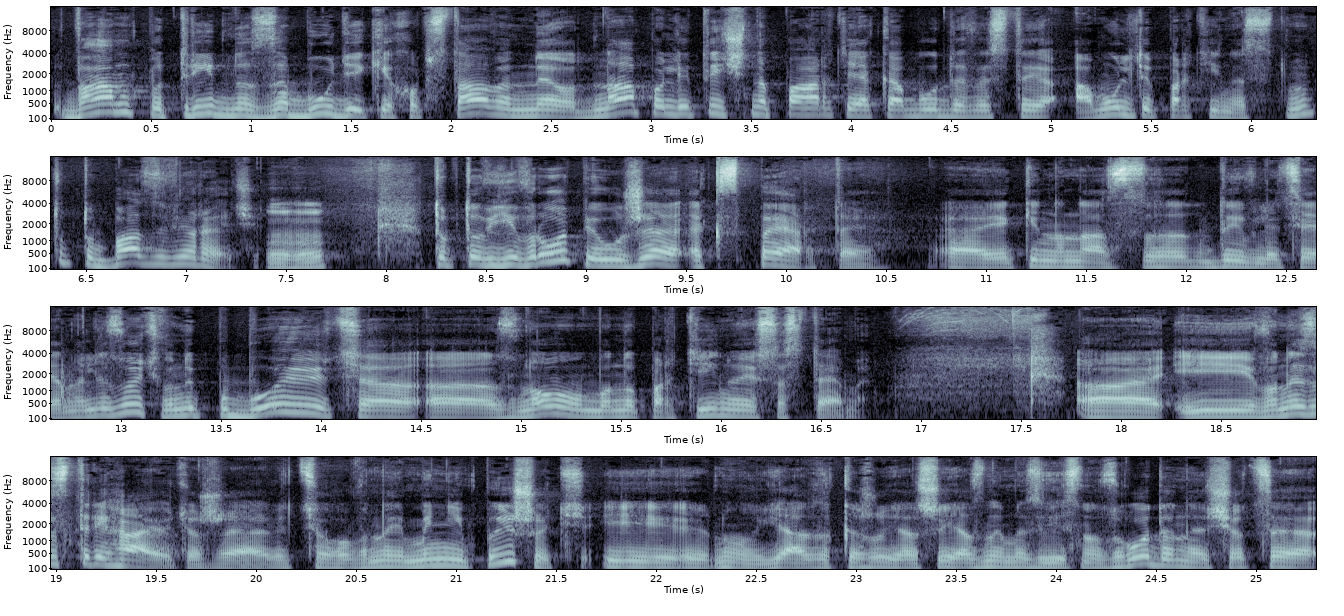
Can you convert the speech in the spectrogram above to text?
вам потрібно за будь-яких обставин не одна політична партія, яка буде вести, а мультипартійна система. Ну, тобто базові речі. Тобто в Європі вже експерти, е, які на нас е, дивляться і аналізують, вони побоюються е, знову монопартійної системи. Е, І вони застерігають уже від цього. Вони мені пишуть, і ну я кажу, я що я з ними, звісно, згоден, що це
